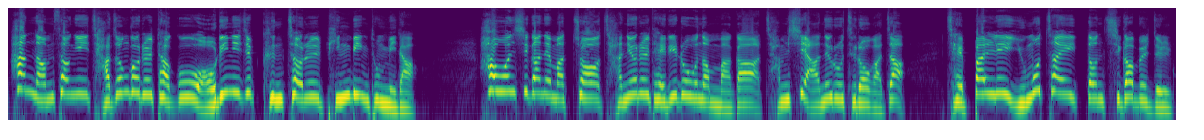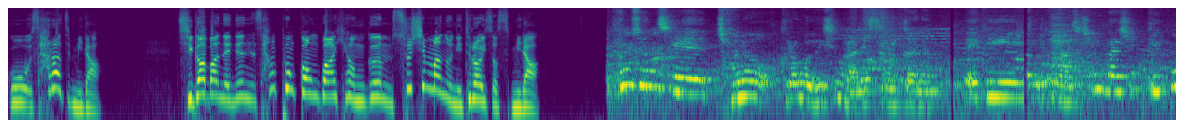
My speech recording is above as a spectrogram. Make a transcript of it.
한 남성이 자전거를 타고 어린이집 근처를 빙빙 돕니다. 하원 시간에 맞춰 자녀를 데리러 온 엄마가 잠시 안으로 들어가자 재빨리 유모차에 있던 지갑을 들고 사라집니다. 지갑 안에는 상품권과 현금 수십만 원이 들어 있었습니다. 평상시에 전혀 그런 걸 의심을 안 했으니까는 애기 데리고 나서 신발 신기고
